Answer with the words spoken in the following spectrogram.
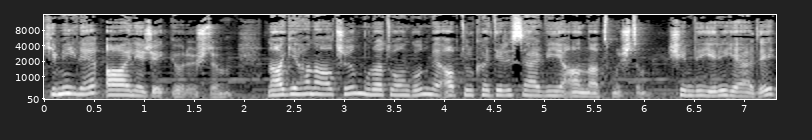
kimiyle ailecek görüştüm. Nagihan Alçı, Murat Ongun ve Abdülkadir Selvi'yi anlatmıştım. Şimdi yeri geldi,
